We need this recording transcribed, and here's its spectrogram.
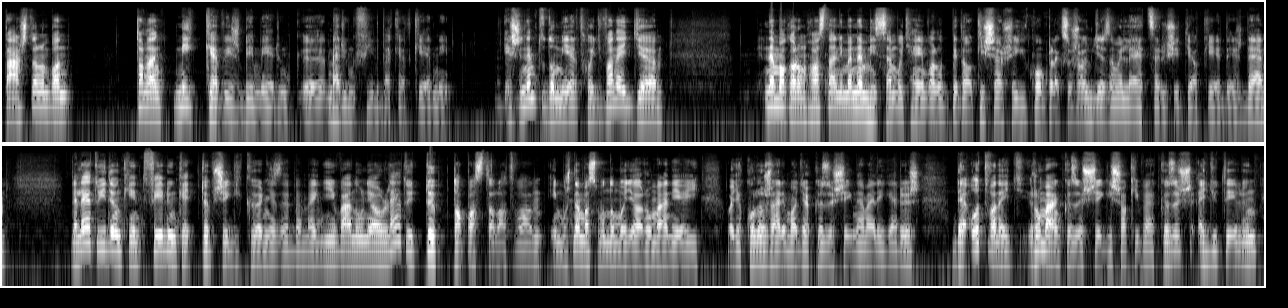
társadalomban talán még kevésbé mérünk, merünk feedbacket kérni. És nem tudom miért, hogy van egy, nem akarom használni, mert nem hiszem, hogy helyén való például a kisebbségi komplexus, úgy érzem, hogy leegyszerűsíti a kérdést, de de lehet, hogy időnként félünk egy többségi környezetben megnyilvánulni, ahol lehet, hogy több tapasztalat van. Én most nem azt mondom, hogy a romániai vagy a kolozsári magyar közösség nem elég erős, de ott van egy román közösség is, akivel közös, együtt élünk,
